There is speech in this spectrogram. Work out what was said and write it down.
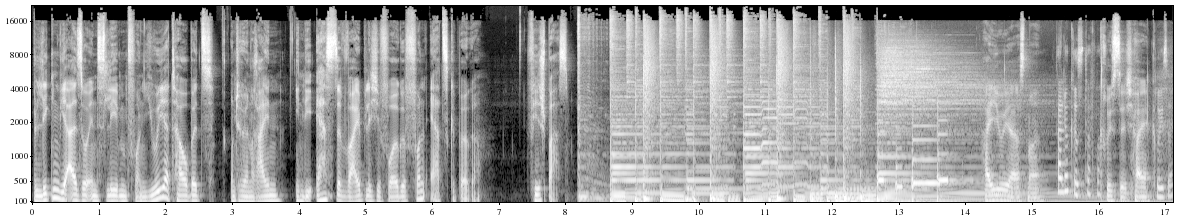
Blicken wir also ins Leben von Julia Taubitz und hören rein in die erste weibliche Folge von Erzgebirge. Viel Spaß! Hi Julia erstmal. Hallo Christopher. Grüß dich, hi. Grüße.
